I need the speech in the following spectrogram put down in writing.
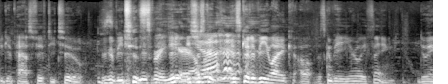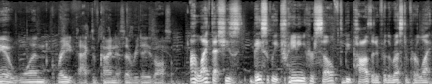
you get past 52, you're gonna be just, This for a year. It's, Yeah. gonna, it's gonna be like, oh, it's gonna be a yearly thing. Doing it one great act of kindness every day is awesome. I like that she's basically training herself to be positive for the rest of her life.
